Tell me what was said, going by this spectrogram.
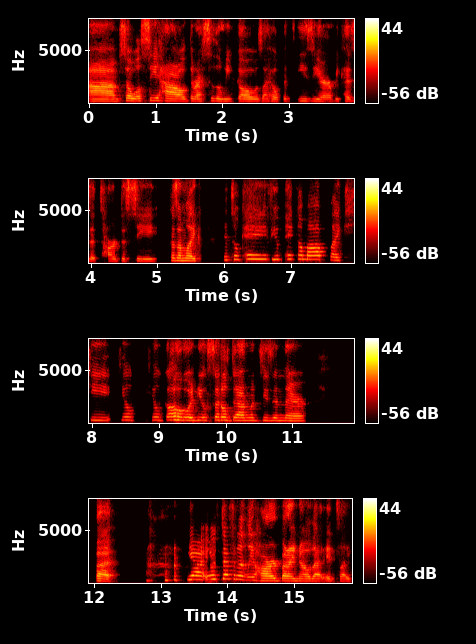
Um, so we'll see how the rest of the week goes. I hope it's easier because it's hard to see. Because I'm like, it's okay if you pick him up. Like he he'll he'll go and he'll settle down once he's in there. But yeah, it was definitely hard, but I know that it's like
